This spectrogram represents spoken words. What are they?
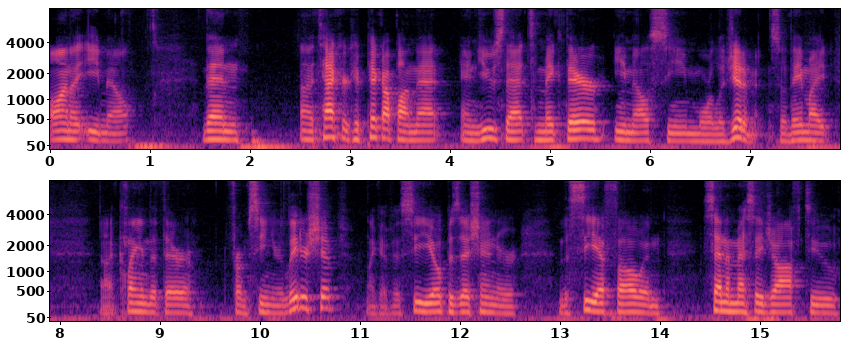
on an email, then an attacker could pick up on that and use that to make their email seem more legitimate. So they might uh, claim that they're from senior leadership, like if a CEO position or the CFO, and send a message off to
